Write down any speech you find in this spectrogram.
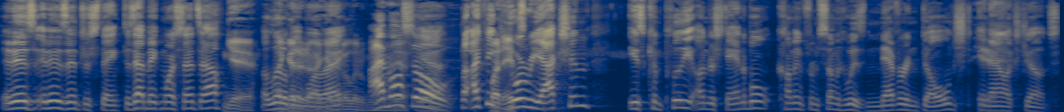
It is. It is interesting. Does that make more sense, Al? Yeah, a little bit it, more, right? A little bit I'm more, yeah. also Yeah. But I think But your reaction is completely understandable coming from someone who has never indulged in Alex Jones.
